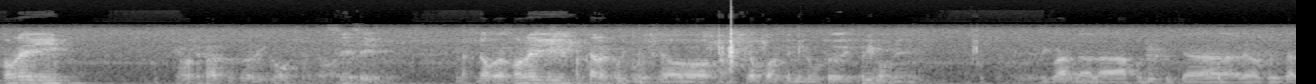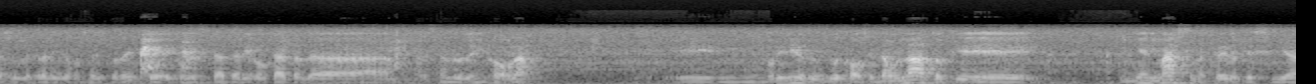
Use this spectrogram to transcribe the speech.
vorrei siamo sempre alla struttura dei costi. Sì, sì. No, vorrei toccare alcuni punti, se ho, se ho qualche minuto. Il primo mi, riguarda la politica dell'autorità sulle pratiche commerciali scorrette che è stata rievocata da Alessandro De Nicola. E, vorrei dire due, due, cose. Da un lato che in linea di massima credo che sia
